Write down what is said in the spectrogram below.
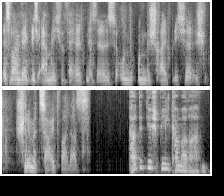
es waren wirklich ärmliche Verhältnisse. Es ist un, unbeschreibliche, sch, schlimme Zeit war das. Hattet ihr Spielkameraden?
